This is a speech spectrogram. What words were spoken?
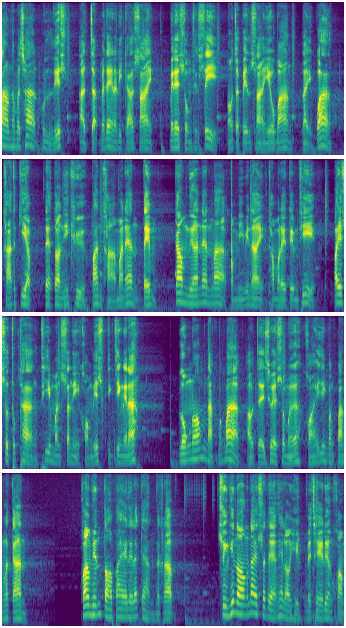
ตามธรรมชาติหุ่นลิส อาจจะไม่ได้นาฬิกาทราย ไม่ได้ทรงเซ็กซี่ น้องจะเป็นสายเอวบาง ไหล่กว้าง ขาตะเกียบ แต่ตอนนี้คือปั้นขามาแน่นเต็ม กล้ามเนื้อแน่นมาก มีวินัยทำอะไรเต็มที่ไปสุดทุกทางที่มันเสน่ห์ของลิสจริง ๆ เลยนะ หลงน้องหนักมากๆ เอาใจช่วยเสมอขอให้ยิ่งปังๆละกัน ความเห็นต่อไปเลยละกันนะครับ สิ่งที่น้องได้แสดงให้เราเห็นไม่ใช่เรื่องความ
